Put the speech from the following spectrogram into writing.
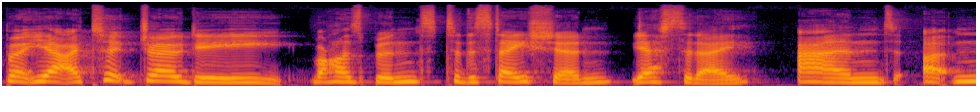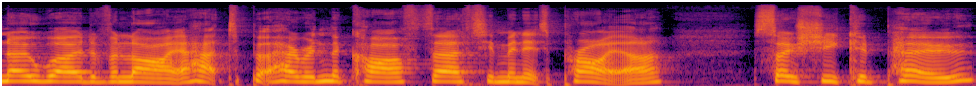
But yeah, I took Jody, my husband, to the station yesterday, and uh, no word of a lie, I had to put her in the car 30 minutes prior so she could poo,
